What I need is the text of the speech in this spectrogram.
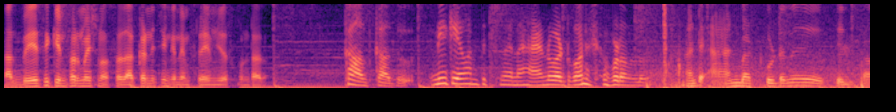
నాకు బేసిక్ ఇన్ఫర్మేషన్ వస్తుంది. అక్కడి నుంచి ఇంకా నేను ఫ్రేమ్ చేసుకుంటాను. కాదు కాదు. నీకేమనిపించింది ఆయన హ్యాండ్ పట్టుకొని చెప్పడంలో? అంటే హ్యాండ్ పట్టుకుంటేనే తెలుసా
